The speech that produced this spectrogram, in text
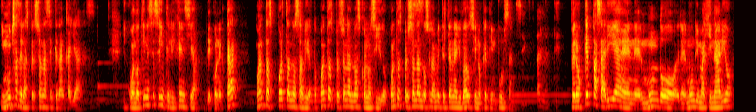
Y muchas de las personas se quedan calladas. Y cuando tienes esa inteligencia de conectar, ¿cuántas puertas no has abierto? ¿Cuántas personas no has conocido? ¿Cuántas personas no solamente te han ayudado, sino que te impulsan? Pero ¿qué pasaría en el mundo, en el mundo imaginario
